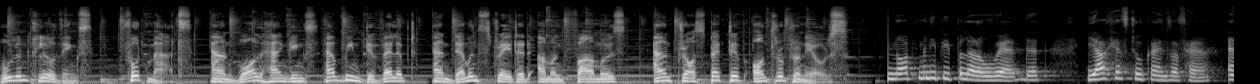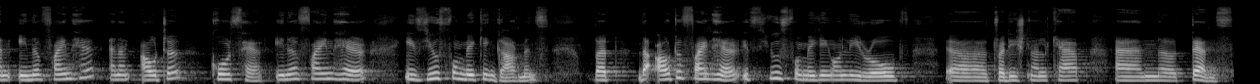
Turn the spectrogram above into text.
woolen clothings, foot mats and wall hangings have been developed and demonstrated among farmers and prospective entrepreneurs. Not many people are aware that yak has two kinds of hair, an inner fine hair and an outer coarse hair. Inner fine hair is used for making garments, but the outer fine hair is used for making only robes, uh, traditional cap and uh, tents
